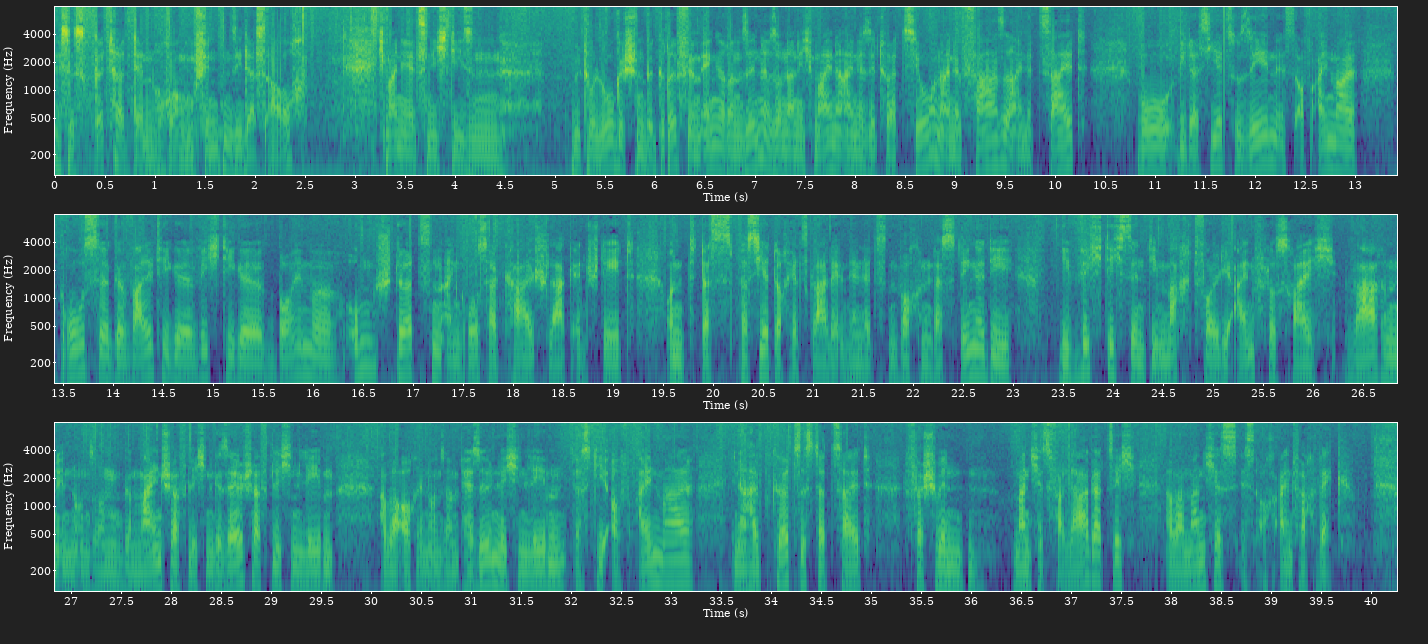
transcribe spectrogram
Es ist Götterdämmerung. Finden Sie das auch? Ich meine jetzt nicht diesen mythologischen Begriff im engeren Sinne, sondern ich meine eine Situation, eine Phase, eine Zeit, wo, wie das hier zu sehen ist, auf einmal große, gewaltige, wichtige Bäume umstürzen, ein großer Kahlschlag entsteht. Und das passiert doch jetzt gerade in den letzten Wochen, dass Dinge, die, die wichtig sind, die machtvoll, die einflussreich waren in unserem gemeinschaftlichen, gesellschaftlichen Leben, aber auch in unserem persönlichen Leben, dass die auf einmal innerhalb kürzester Zeit verschwinden. Manches verlagert sich, aber manches ist auch einfach weg.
